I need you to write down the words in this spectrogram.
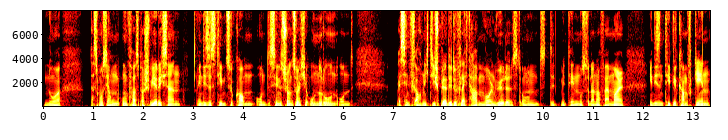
Nur, das muss ja un unfassbar schwierig sein, in dieses Team zu kommen. Und es sind schon solche Unruhen und es sind auch nicht die Spieler, die du vielleicht haben wollen würdest. Und mit denen musst du dann auf einmal in diesen Titelkampf gehen.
